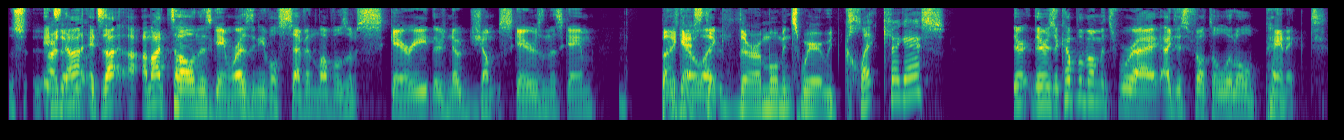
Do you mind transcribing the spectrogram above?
it's there- not it's not I'm not calling this game Resident Evil 7 levels of scary. There's no jump scares in this game. but I there's no, guess like- there are moments where it would click. I guess. There, there's a couple moments where I, I just felt a little panicked,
